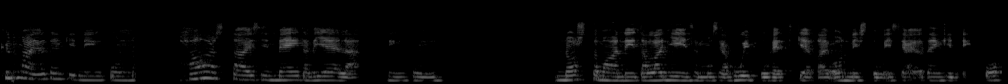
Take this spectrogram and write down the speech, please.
Kyllä mä jotenkin niin kun haastaisin meitä vielä niin kun nostamaan niitä lajiin semmoisia huippuhetkiä tai onnistumisia jotenkin niin kuin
